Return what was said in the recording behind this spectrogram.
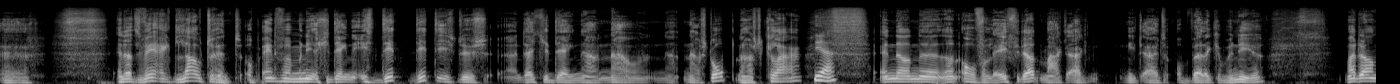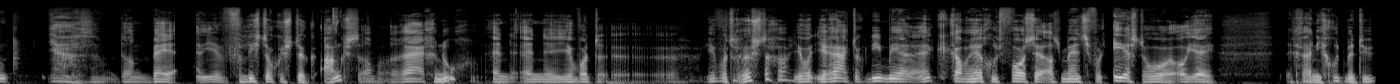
eh, en dat werkt louterend. Op een of andere manier, als je denkt... Is dit, dit is dus dat je denkt... Nou, nou, nou, nou stop, nou is het klaar. Ja. En dan, eh, dan overleef je dat. Maakt eigenlijk niet uit op welke manier. Maar dan, ja, dan ben je... Je verliest ook een stuk angst, al raar genoeg. En, en eh, je wordt... eh, je wordt rustiger. Je, wordt, je raakt ook niet meer... Hè, ik kan me heel goed voorstellen als mensen voor het eerst horen... oh jee, het gaat niet goed met u.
